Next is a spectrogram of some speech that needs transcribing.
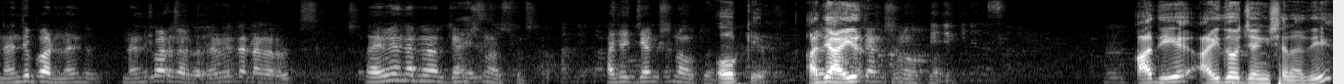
Nandipadu Nandi Nandipadu కాదు రవీంద్ర నగర్. రవీంద్ర నగర్ జంక్షన్ వస్తుంది. అది జంక్షన్ అవుతుంది. ఓకే. అది జంక్షన్ అవుతుంది. అది ఐదో జంక్షన్ అది.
